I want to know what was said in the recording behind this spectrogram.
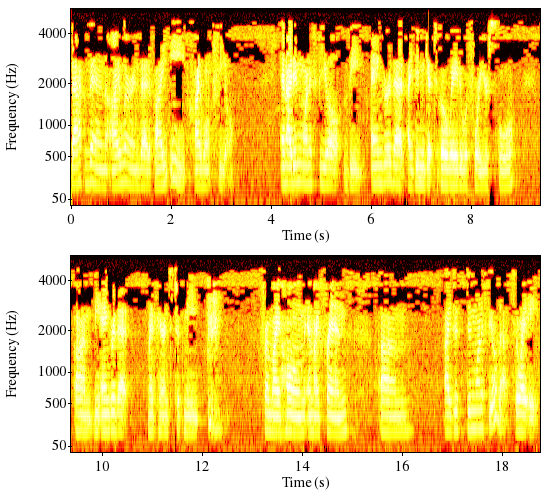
back then I learned that if I eat, I won't feel. And I didn't want to feel the anger that I didn't get to go away to a four year school, um, the anger that my parents took me from my home and my friends. Um, I just didn't want to feel that, so I ate.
